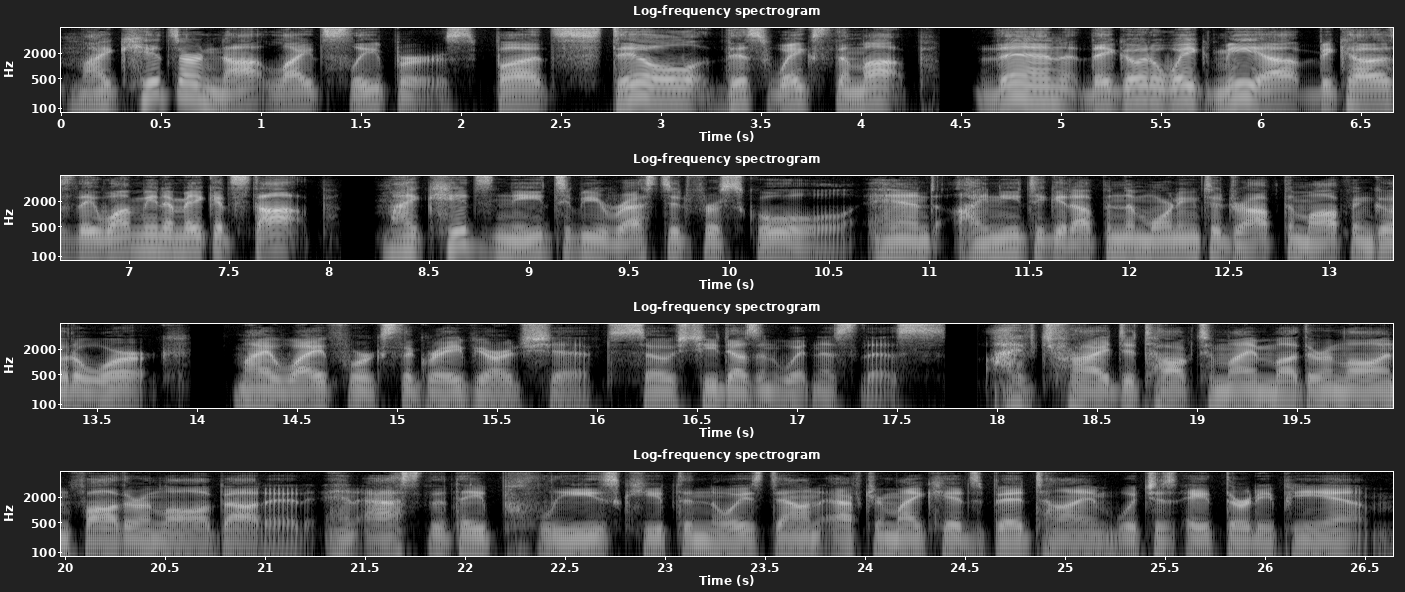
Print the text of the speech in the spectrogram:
My kids are not light sleepers, but still, this wakes them up. Then they go to wake me up because they want me to make it stop. My kids need to be rested for school, and I need to get up in the morning to drop them off and go to work. My wife works the graveyard shift, so she doesn't witness this. I've tried to talk to my mother in law and father in law about it and asked that they please keep the noise down after my kid's bedtime, which is 8:30 p.m.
